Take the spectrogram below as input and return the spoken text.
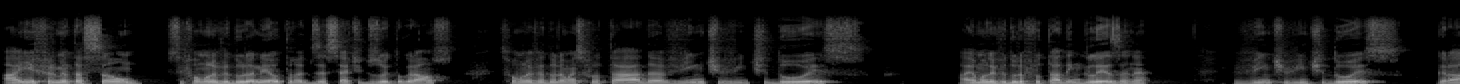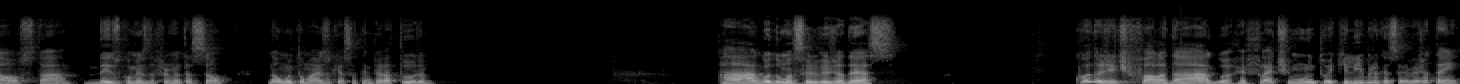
Aí, fermentação, se for uma levedura neutra, 17 e 18 graus. Se for uma levedura mais frutada, 20, 22. Aí é uma levedura frutada inglesa, né? 20, 22 graus, tá? Desde o começo da fermentação, não muito mais do que essa temperatura. A água de uma cerveja dessa. Quando a gente fala da água, reflete muito o equilíbrio que a cerveja tem.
